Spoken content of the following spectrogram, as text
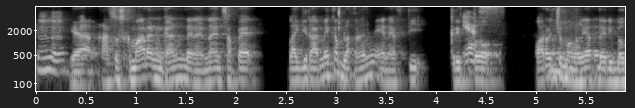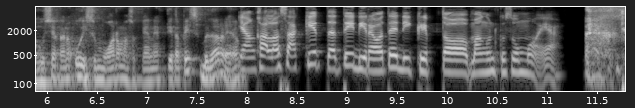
mhm. ya kasus kemarin kan dan lain-lain sampai lagi rame kan belakangan ini NFT kripto. Yes. Orang cuma Hmm. ngelihat dari bagusnya karena, wih semua orang masuk ke NFT, tapi sebenarnya Yang kalau sakit nanti dirawatnya di kripto Mangunkusumo ya.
